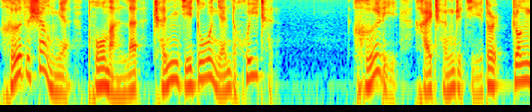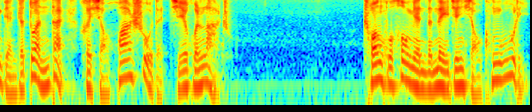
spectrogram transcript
盒子上面铺满了沉积多年的灰尘，盒里还盛着几对装点着缎带和小花束的结婚蜡烛。窗户后面的那间小空屋里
